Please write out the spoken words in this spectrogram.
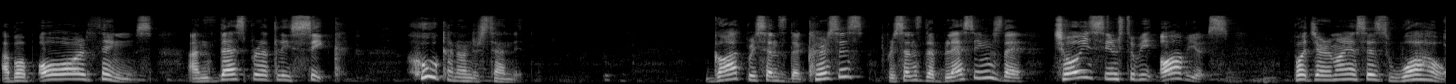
above all things and desperately sick. Who can understand it? God presents the curses, presents the blessings, the choice seems to be obvious. But Jeremiah says, Wow,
